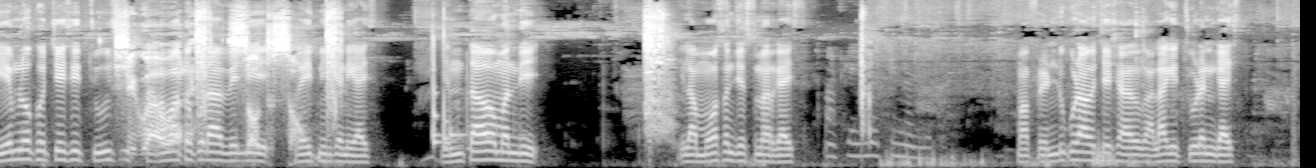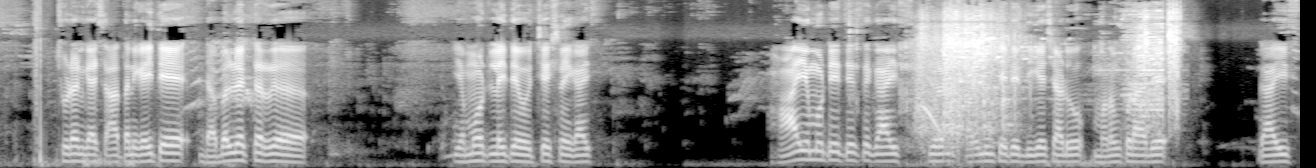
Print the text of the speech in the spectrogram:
గేమ్లోకి వచ్చేసి చూసి. తర్వాత కూడా వెళ్ళి. ప్రయత్నించండి గాయస్ ఎంతో మంది ఇలా మోసం చేస్తున్నారు గాయస్ మా ఫ్రెండ్ వచ్చిందండి. మా ఫ్రెండ్ కూడా వచ్చేసారు. అలాగే చూడండి గాయస్ చూడండి గాయస్ అతనికి అయితే డబల్ వెక్టర్ ఎమౌంట్లు అయితే వచ్చేసినాయి గాయస్ హాయ్ ఎమౌంట్ వేసేస్తే గాయస్ చూడండి పైనుంచి అయితే దిగేశాడు. మనం కూడా అదే. గాయస్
